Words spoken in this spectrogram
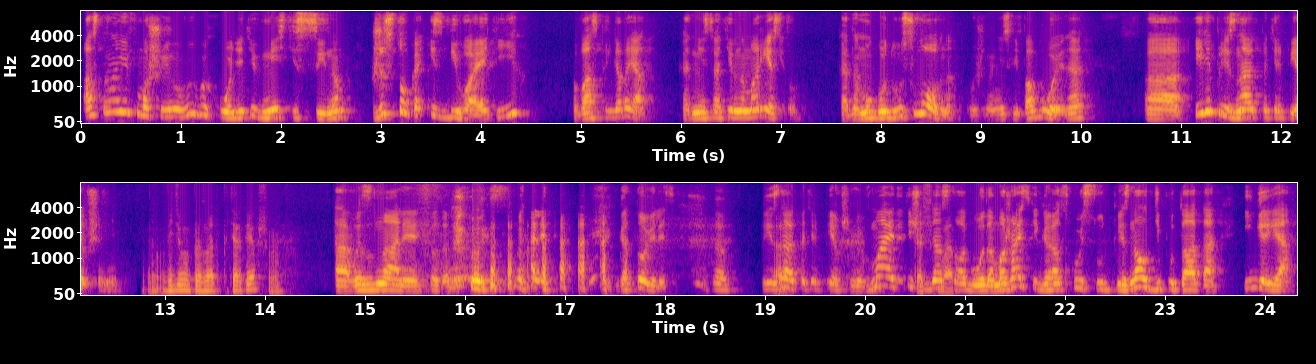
Остановив машину, вы выходите вместе с сыном, жестоко избиваете их, вас приговорят к административному аресту, к одному году условно, вы же нанесли побои, да? А, или признают потерпевшими. Видимо, признают потерпевшими. А, вы знали, Федор, вы знали, готовились признают потерпевшими. В мае 2012 года Можайский городской суд признал депутата Игоря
